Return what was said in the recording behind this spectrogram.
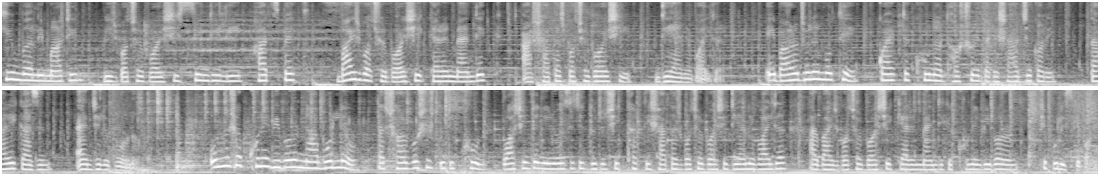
কিউম্বার্লি মার্টিন, বিশ বছর বয়সী সিন্ডি লি হাটসপেথ, বাইশ বছর বয়সী ক্যারেন ম্যান্ডিক আর সাতাশ বছর বয়সী ডিয়ানা ওয়াইল্ডার। এই বারো জনের মধ্যে কয়েকটা খুন আর ধর্ষণে তাকে সাহায্য করে তারই কাজিন অ্যাঞ্জেলো বুয়নো অন্য সব খুনের বিবরণ না বললেও তার সর্বশেষ দুটি খুন ওয়াশিংটন ইউনিভার্সিটির দুজন শিক্ষার্থী সাতাশ বছর বয়সী ডিয়ানি ওয়াইল্ডার আর বাইশ বছর বয়সী ক্যারেন ম্যান্ডিকের খুনের বিবরণ সে পুলিশকে বলে।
